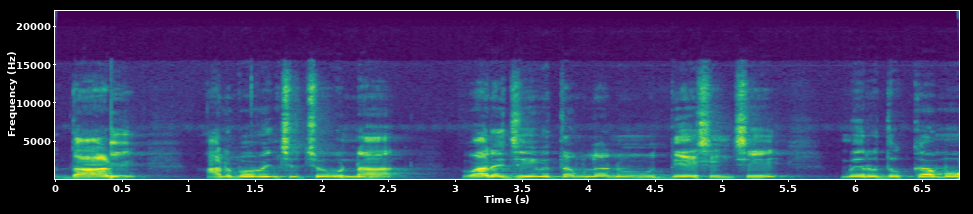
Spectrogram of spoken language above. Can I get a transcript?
దాడి అనుభవించుచు ఉన్న వారి జీవితములను ఉద్దేశించి మీరు దుఃఖము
